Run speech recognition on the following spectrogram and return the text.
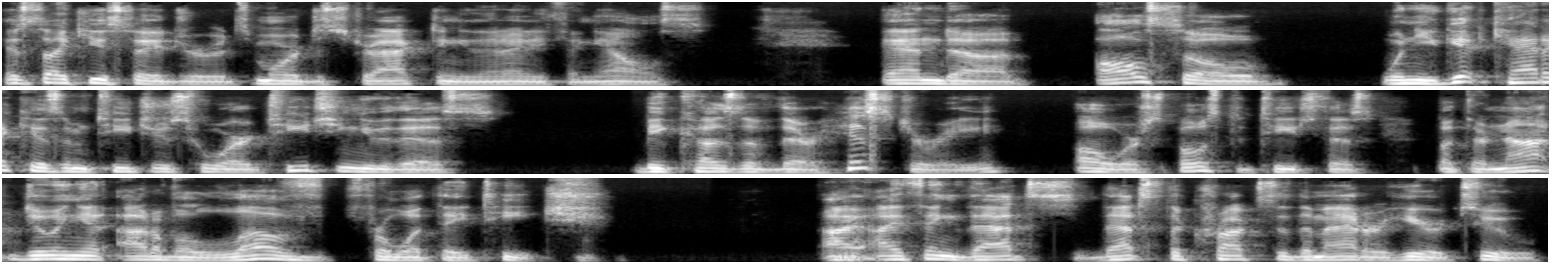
it's like you say drew it's more distracting than anything else and uh, also when you get catechism teachers who are teaching you this because of their history, oh, we're supposed to teach this, but they're not doing it out of a love for what they teach. I, I, think that's that's the crux of the matter here too.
